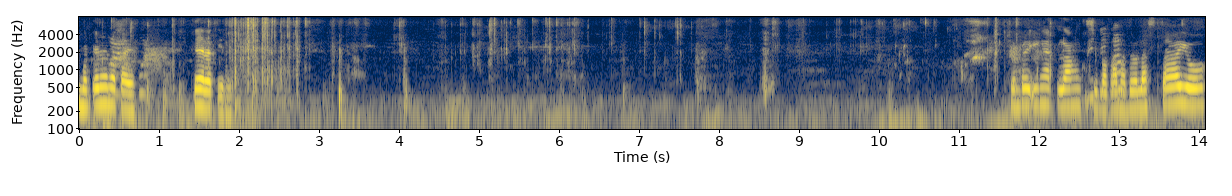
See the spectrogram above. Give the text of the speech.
Mag-ano na tayo? Keratin. Siyempre, ingat lang kasi baka madulas tayo.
